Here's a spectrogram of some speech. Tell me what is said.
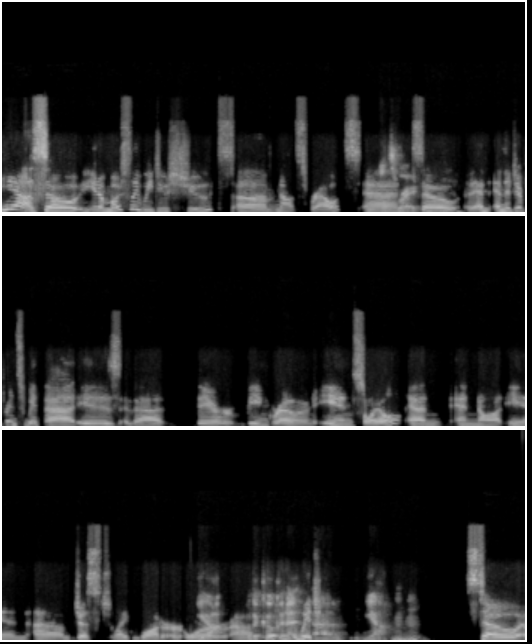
yeah, so you know, mostly we do shoots, um, not sprouts, and That's right. so mm-hmm. and and the difference with that is that they're being grown in soil and and not in um, just like water or yeah, um, the coconut which uh, yeah mm-hmm. so uh,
